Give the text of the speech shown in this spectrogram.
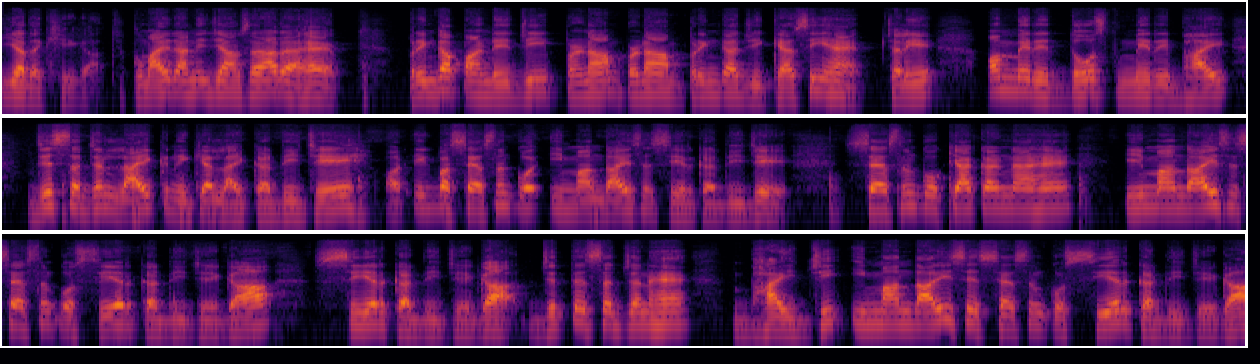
याद रखिएगा। तो कुमारी रानी जी आंसर आ रहा है प्रियंका पांडे जी, प्रणाम प्रणाम। प्रियंका जी, कैसी हैं? चलिए और मेरे दोस्त, मेरे भाई, जिस सज्जन लाइक नहीं किया लाइक कर दीजिए और एक बार सेशन को ईमानदारी से शेयर कर दीजिए। सेशन को क्या करना है? ईमानदारी से सेशन को शेयर कर दीजिएगा शेयर कर दीजिएगा। जितने सज्जन हैं, भाई जी, ईमानदारी से सेशन को शेयर कर दीजिएगा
